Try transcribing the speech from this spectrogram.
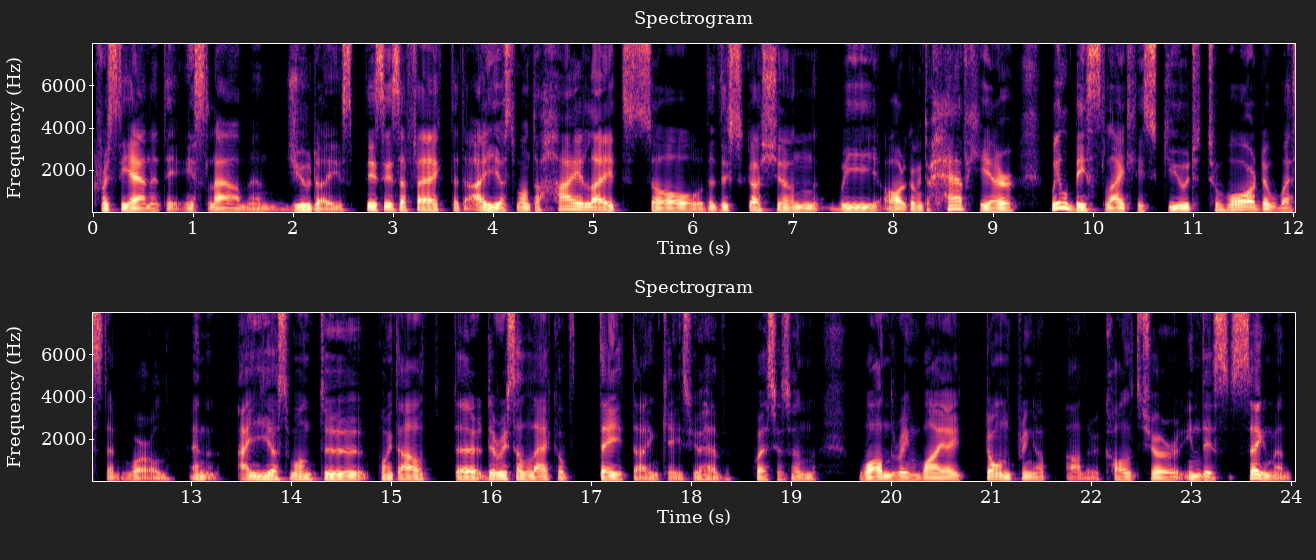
Christianity, Islam, and Judaism. This is a fact that I just want to highlight so the discussion we are going to have here will be slightly skewed toward the Western world. And I just want to point out there there is a lack of data in case you have questions and wondering why I don't bring up other culture in this segment.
